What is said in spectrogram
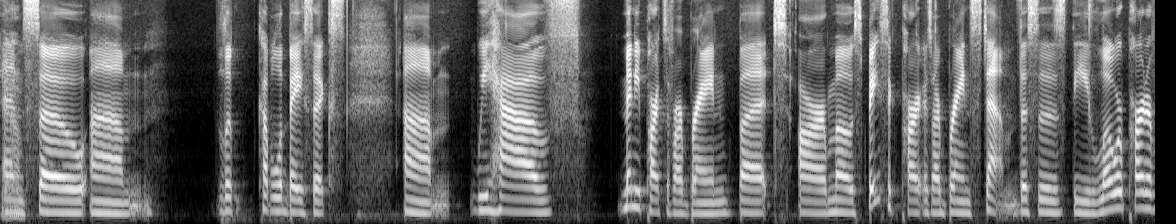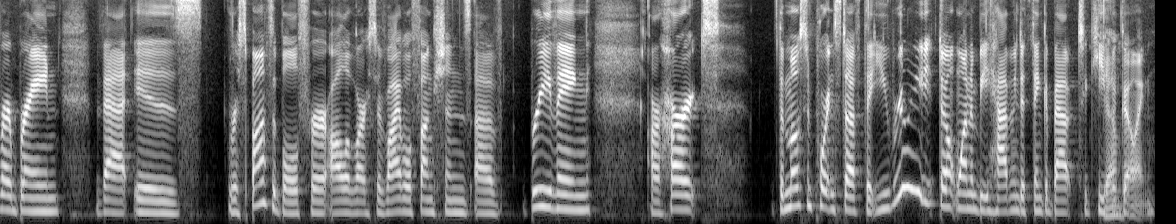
Yeah. And so, um, look, a couple of basics. Um, we have many parts of our brain, but our most basic part is our brain stem. This is the lower part of our brain that is responsible for all of our survival functions of breathing, our heart, the most important stuff that you really don't want to be having to think about to keep Yeah. it going.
